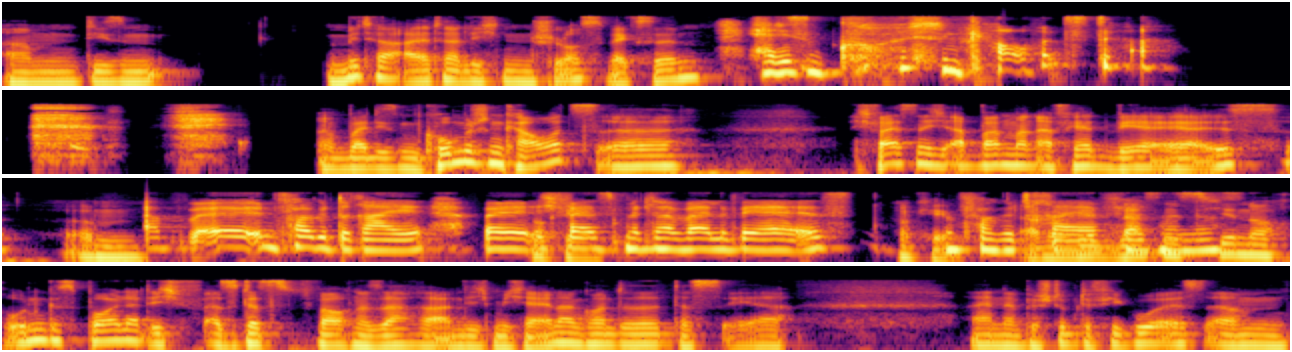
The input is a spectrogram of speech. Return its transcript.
ähm, diesem mittelalterlichen Schloss wechseln? Ja, diesen komischen Kauz da bei diesem komischen Kauz. Äh, ich weiß nicht, ab wann man erfährt, wer er ist. Ähm, ab äh, in Folge 3, weil okay. ich weiß mittlerweile, wer er ist. Okay. In Folge 3 Aber wir lassen es hier noch ungespoilert. Ich, also das war auch eine Sache, an die ich mich erinnern konnte, dass er eine bestimmte Figur ist. Ähm,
